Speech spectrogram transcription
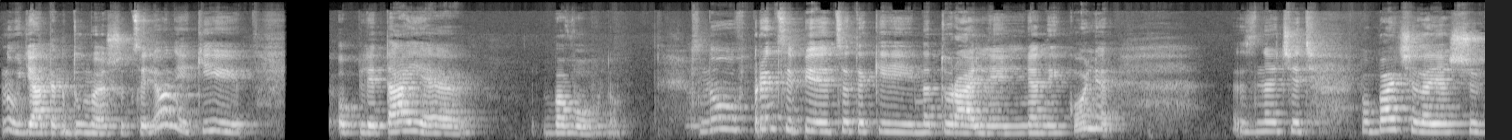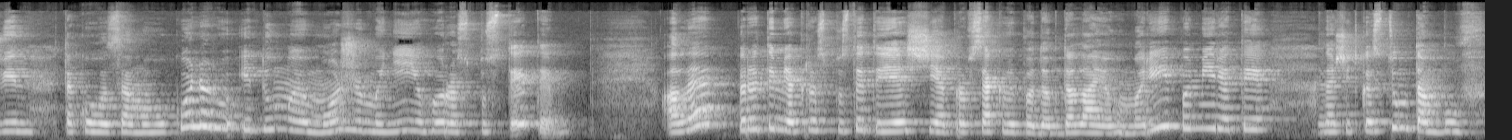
Ну, я так думаю, що це льон, який оплітає бавовну. Ну, в принципі, це такий натуральний льняний колір. Значить, побачила я, що він такого самого кольору, і думаю, може мені його розпустити. Але перед тим, як розпустити, я ще про всяк випадок дала його Марії поміряти. Значить, костюм там був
